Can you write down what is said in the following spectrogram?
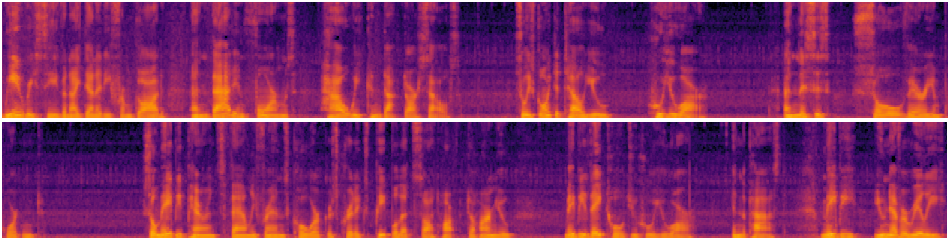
We receive an identity from God, and that informs how we conduct ourselves. So he's going to tell you who you are. And this is so very important. So maybe parents, family, friends, coworkers, critics, people that sought har- to harm you Maybe they told you who you are in the past. Maybe you never really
